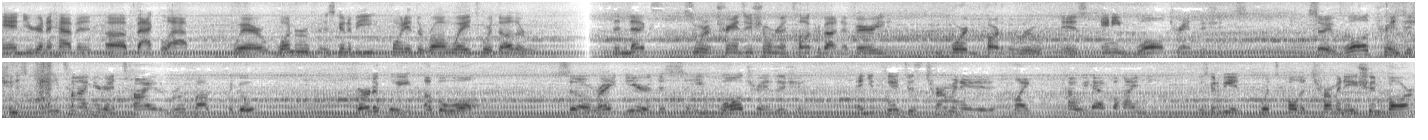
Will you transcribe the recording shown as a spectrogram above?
and you're going to have a uh, backlap where one roof is going to be pointed the wrong way toward the other roof. The next sort of transition we're going to talk about in a very important part of the roof is any wall transitions. So a wall transition is anytime you're gonna tie the roof up to go vertically up a wall. So right here, this is a wall transition. And you can't just terminate it like how we have behind me. There's gonna be a, what's called a termination bar,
